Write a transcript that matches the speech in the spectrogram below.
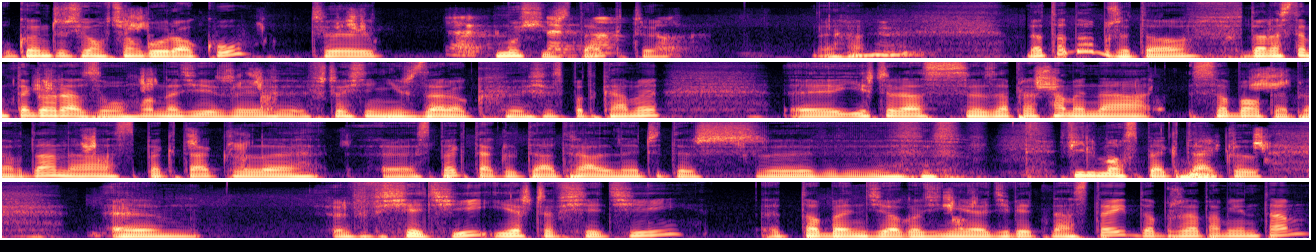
Ukończysz ją w ciągu roku? Czy... Tak, Musisz, tak? mam Czy-. Aha. Mhm. No to dobrze, to do następnego razu. Mam nadzieję, że wcześniej niż za rok się spotkamy. E, Jeszcze raz zapraszamy na sobotę, prawda? Na spektakl, e, spektakl teatralny, czy też e, filmospektakl w sieci, jeszcze w sieci. To będzie o godzinie 19, dobrze pamiętam?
